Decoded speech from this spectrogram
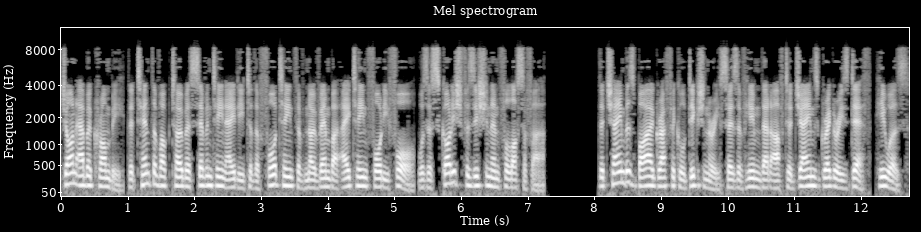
John Abercrombie, the 10th of October 1780 to the 14th of November 1844, was a Scottish physician and philosopher. The Chambers Biographical Dictionary says of him that after James Gregory's death, he was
